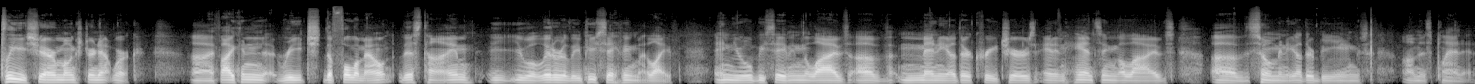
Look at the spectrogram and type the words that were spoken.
please share amongst your network. Uh, if I can reach the full amount this time, you will literally be saving my life and you will be saving the lives of many other creatures and enhancing the lives of so many other beings on this planet.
